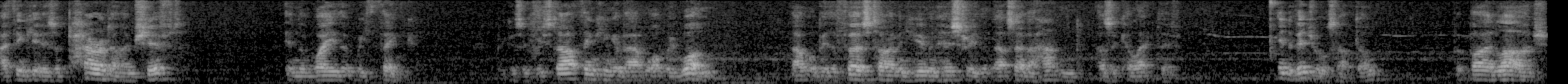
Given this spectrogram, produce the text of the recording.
I think it is a paradigm shift in the way that we think. Because if we start thinking about what we want, that will be the first time in human history that that's ever happened as a collective. Individuals have done, but by and large,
